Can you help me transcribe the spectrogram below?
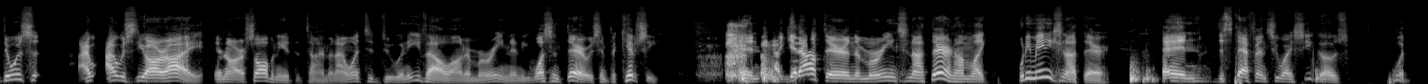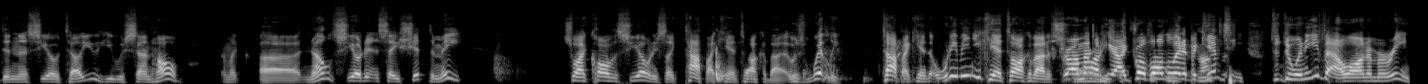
There was I, I was the RI in RS Albany at the time, and I went to do an eval on a Marine, and he wasn't there. It was in Poughkeepsie. And I get out there, and the Marine's not there, and I'm like, "What do you mean he's not there?" And the staff NCOIC goes, "What didn't the CO tell you? He was sent home." I'm like, "Uh, no, CO didn't say shit to me." So I call the CO and he's like, Top, I can't talk about it. It was Whitley. Top, I can't. What do you mean you can't talk about it? Sir, I'm out here. I drove all the way to Poughkeepsie to do an eval on a Marine.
